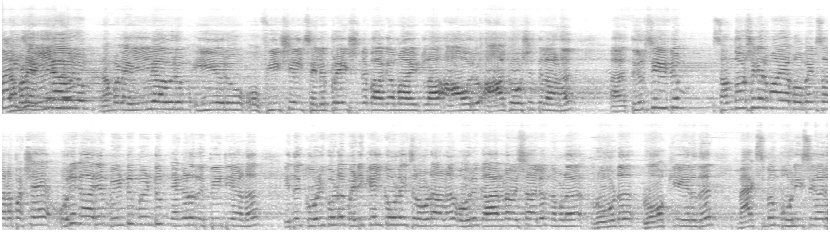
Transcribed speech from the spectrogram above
നമ്മളെല്ലാവരും നമ്മളെല്ലാവരും ഈ ഒരു ഒഫീഷ്യൽ സെലിബ്രേഷന്റെ ഭാഗമായിട്ടുള്ള ആ ഒരു ആഘോഷത്തിലാണ്. തീർച്ചയായിട്ടും സന്തോഷകരമായ മൊമെന്റ്സ് ആണ്. പക്ഷേ ഒരു കാര്യം വീണ്ടും വീണ്ടും ഞങ്ങൾ റിപ്പീറ്റ് ചെയ്യാണ്. ഇത് കോഴിക്കോട് മെഡിക്കൽ കോളേജ് റോഡാണ് ഒരു കാരണവശാലും നമ്മൾ റോഡ് ബ്ലോക്ക് ചെയ്യരുത്. മാക്സിമം പോലീസുകാർ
